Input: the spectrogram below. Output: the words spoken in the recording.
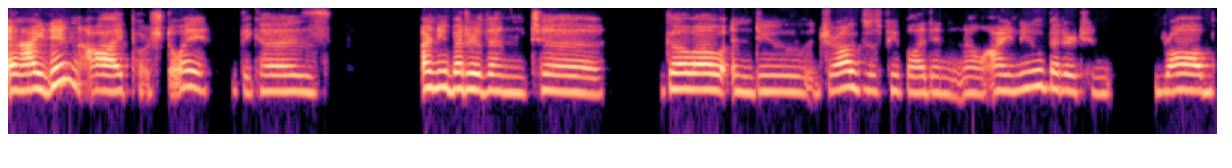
And I didn't, I pushed away because I knew better than to go out and do drugs with people I didn't know. I knew better to rob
